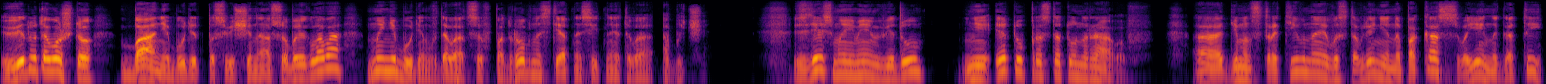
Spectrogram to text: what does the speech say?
Ввиду того, что бане будет посвящена особая глава, мы не будем вдаваться в подробности относительно этого обычая. Здесь мы имеем в виду не эту простоту нравов, а демонстративное выставление на показ своей ноготы,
